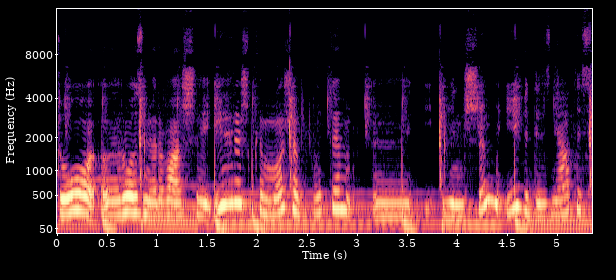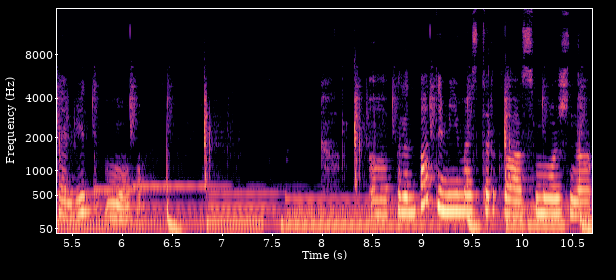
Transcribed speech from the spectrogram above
то розмір вашої іграшки може бути е, іншим і відрізнятися від мого. Е, Придбати мій майстер-клас можна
